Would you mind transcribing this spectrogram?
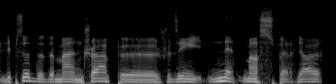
l'épisode de The Man Trap, euh, je veux dire, nettement supérieur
